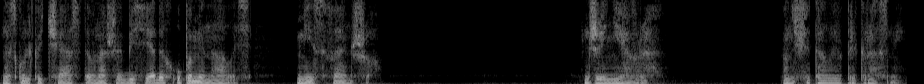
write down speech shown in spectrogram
насколько часто в наших беседах упоминалась мисс Фэншо. Дженевра. Он считал ее прекрасной,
